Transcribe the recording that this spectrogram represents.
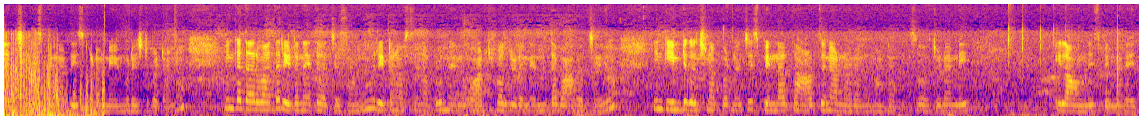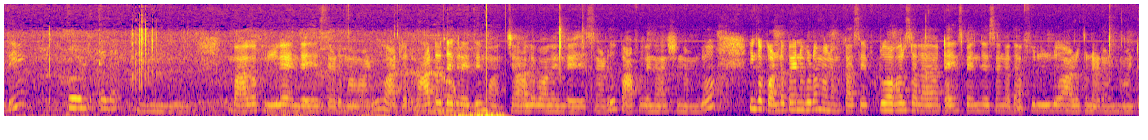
నచ్చింది స్పిన్నర్ తీసుకోవడం నేను కూడా ఇష్టపడ్డాను ఇంకా తర్వాత రిటర్న్ అయితే వచ్చేసాము. రిటర్న్ వస్తున్నప్పుడు మేము వాటర్ ఫాల్ చూడండి ఎంత బాగా వచ్చాయో. ఇంక ఇంటికి వచ్చినప్పటి నుంచి స్పిన్నర్తో ఆడుతూనే ఉన్నాడు అనమాట సో చూడండి ఇలా ఉంది స్పిన్నర్ అయితే. Gold colour. బాగా ఫుల్గా ఎంజాయ్ చేస్తాడు మా వాడు. వాటర్ వాటర్ దగ్గర అయితే మా చాలా బాగా ఎంజాయ్ చేస్తాడు పాప వినాశనంలో. ఇంకా కొండపైన కూడా మనం కాసేపు టూ అవర్స్ అలా టైం స్పెండ్ చేసాం కదా ఫుల్ ఆడుకున్నాడు అనమాట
